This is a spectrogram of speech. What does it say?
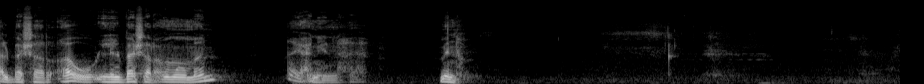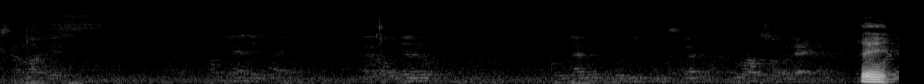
البشر أو للبشر عموما يعني منهم. إيه.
